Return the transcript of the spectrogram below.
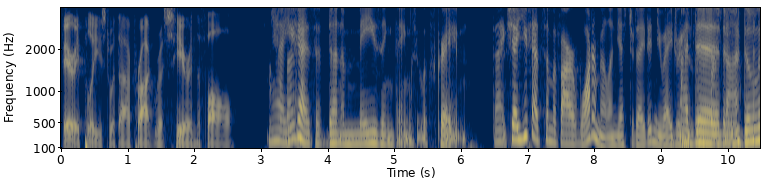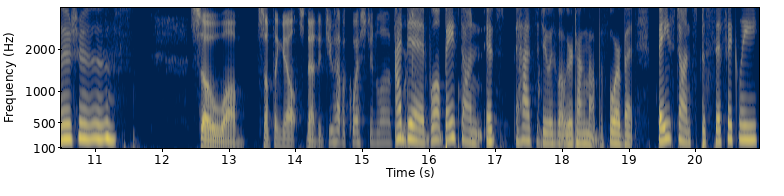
very pleased with our progress here in the fall. Yeah, you guys have done amazing things. It looks great. Thanks. Yeah, you had some of our watermelon yesterday, didn't you, Adrian? I for the did. first It was? Delicious. So, um, something else. Now, did you have a question, love? You I did. Well, based on it's, it has to do with what we were talking about before, but based on specifically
